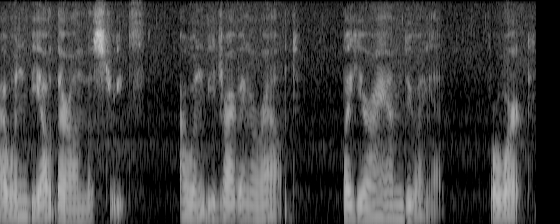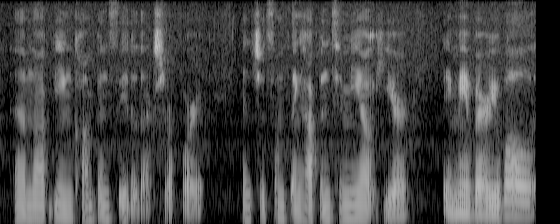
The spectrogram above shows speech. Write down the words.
I wouldn't be out there on the streets. I wouldn't be driving around. But here I am doing it for work and I'm not being compensated extra for it. And should something happen to me out here, they may very well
